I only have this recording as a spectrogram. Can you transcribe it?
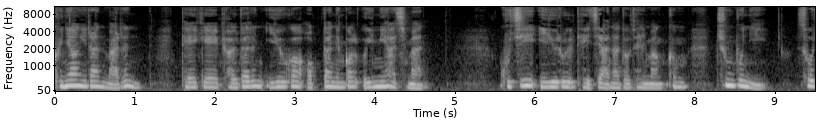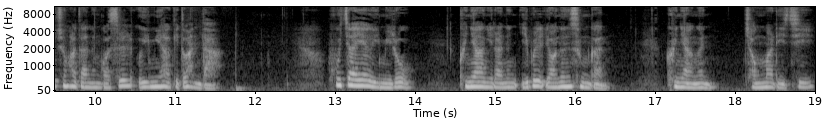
그냥이란 말은 대개 별다른 이유가 없다는 걸 의미하지만 굳이 이유를 대지 않아도 될 만큼 충분히 소중하다는 것을 의미하기도 한다. 후자의 의미로 그냥이라는 입을 여는 순간 그냥은 정말이지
